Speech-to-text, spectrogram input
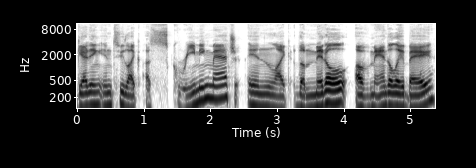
getting into like a screaming match in like the middle of Mandalay Bay.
